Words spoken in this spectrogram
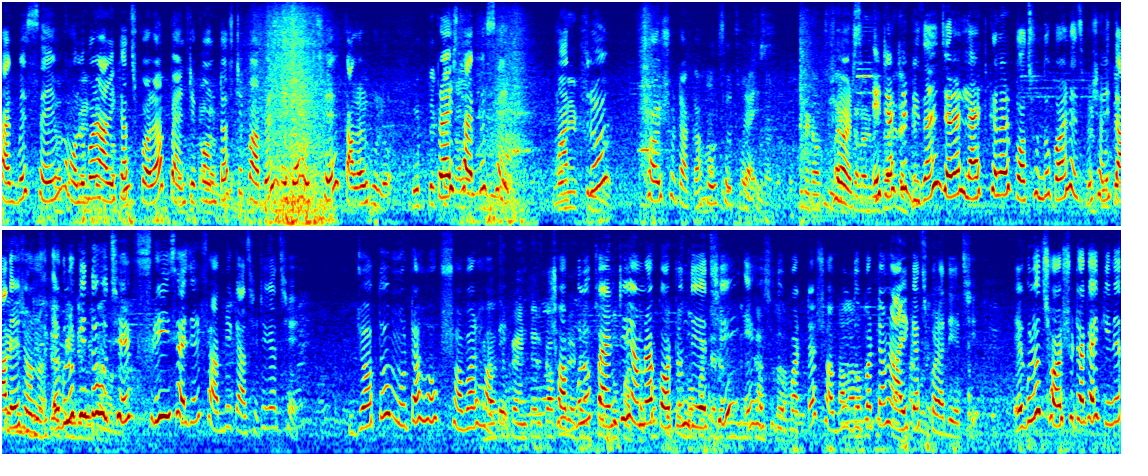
থাকবে সেম অল ওভার আরি কাজ করা প্যান্টে কন্ট্রাস্টে পাবেন এটা হচ্ছে কালারগুলো প্রাইস থাকবে সেম মাত্র। ছয়শো টাকা হোলসেল প্রাইস এটা একটা ডিজাইন যারা লাইট কালার পছন্দ করেন স্পেশালি তাদের জন্য। এগুলো কিন্তু হচ্ছে ফ্রি সাইজের ফ্যাব্রিক আছে ঠিক আছে? যত মোটা হোক সবার হবে। সবগুলো প্যান্টই আমরা কটন দিয়েছি এই হচ্ছে দোপাট্টা সবগুলো দোপাট্টা আমরা চারটা কাজ করে। দিয়েছি। এগুলো ছয়শো টাকায় কিনে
